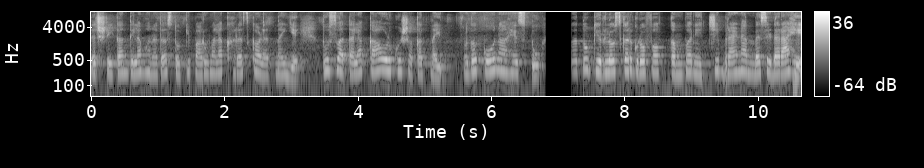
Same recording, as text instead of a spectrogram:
तर श्रीकांत तिला म्हणत असतो की पारू मला खरंच कळत नाही आहे तू स्वतःला का ओळखू शकत नाही? अगं कोण आहेस तू? अगं तू किर्लोस्कर ग्रुप ऑफ कंपनीची ब्रँड ॲम्बॅसिडर आहे.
